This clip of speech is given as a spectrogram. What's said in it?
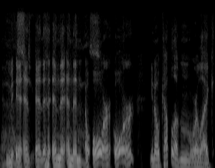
Yes, and, and, and and then, and then yes. or or you know a couple of them were like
